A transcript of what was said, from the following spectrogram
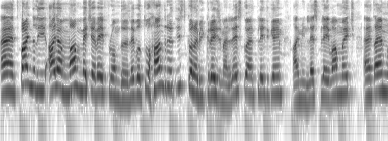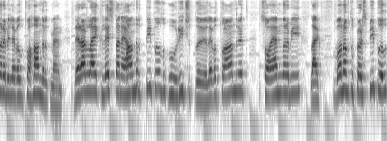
and finally, I am one match away from the level 200. It's gonna be crazy, man. Let's go and play the game. I mean, let's play one match. And I am gonna be level 200, man. There are like less than 100 people who reached the level 200. So I am gonna be like one of the first people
